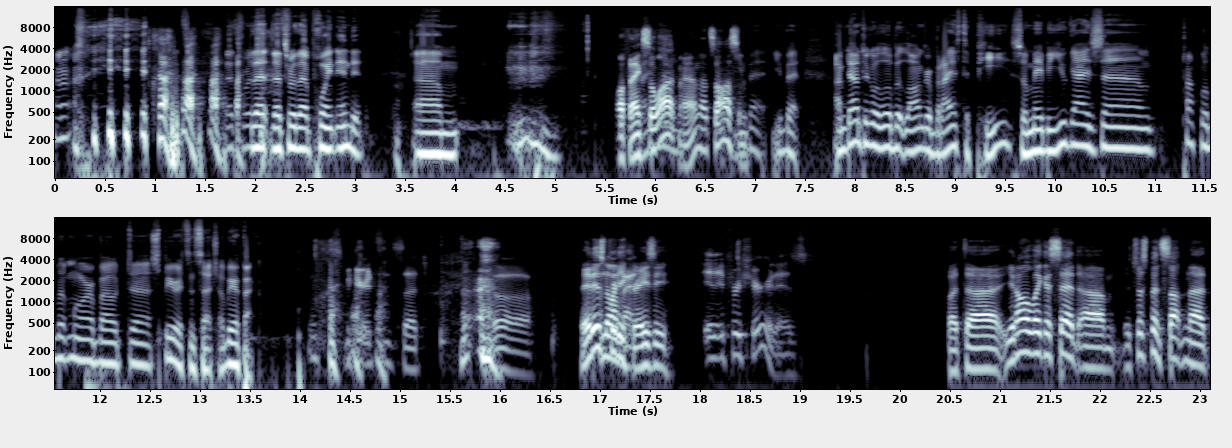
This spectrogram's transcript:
I don't. that's where that that's where that point ended. Um, Well, thanks a I lot, know. man. That's awesome. you bet, you bet. I'm down to go a little bit longer, but I have to pee. So maybe you guys um, talk a little bit more about uh, spirits and such. I'll be right back. Spirits and such. Uh, It is No, pretty man. crazy. it, it- for sure it is. But uh, you know, like I said, um, it's just been something that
